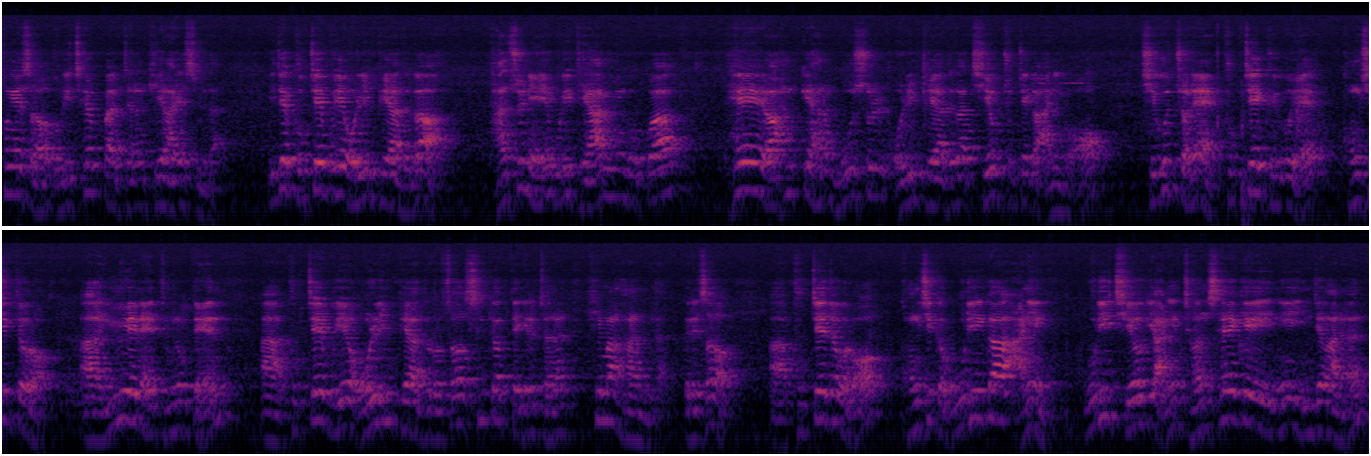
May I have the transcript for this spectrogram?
통해서 우리 체육 발전을 기여하였습니다. 이제 국제무예 올림피아드가 단순히 우리 대한민국과 해외와 함께하는 무술 올림피아드가 지역 축제가 아니고 지구촌의 국제기구에 공식적으로 유엔에 등록된 아, 국제무예 올림피아드로서 승격되기를 저는 희망합니다. 그래서 아, 국제적으로 공식 우리가 아닌 우리 지역이 아닌 전 세계인이 인정하는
